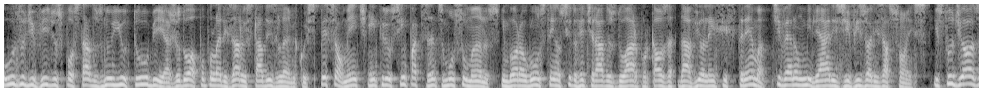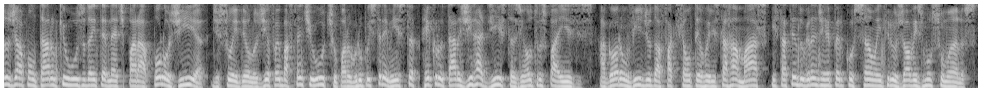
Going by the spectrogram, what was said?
O uso de vídeos postados no YouTube ajudou a popularizar o Estado Islâmico, especialmente entre os simpatizantes muçulmanos. Embora alguns tenham sido retirados do ar por causa da violência extrema, tiveram milhares de visualizações. Estudiosos já apontaram que o uso da internet para a apologia de sua ideologia foi bastante útil para o grupo extremista recrutar jihadistas em outros países. Agora, um vídeo da facção terrorista Hamas está tendo grande repercussão entre os jovens muçulmanos.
